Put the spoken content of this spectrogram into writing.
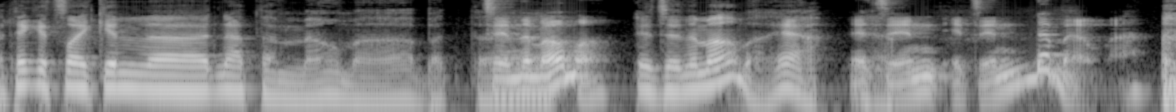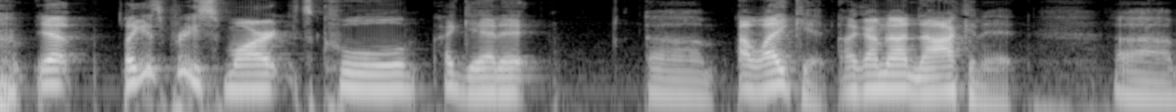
I think it's like in the not the MoMA, but the, It's in the MoMA. It's in the MoMA. Yeah. It's in it's in the MoMA. Yep. Like it's pretty smart. It's cool. I get it. Um, I like it. Like I'm not knocking it. Uh,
